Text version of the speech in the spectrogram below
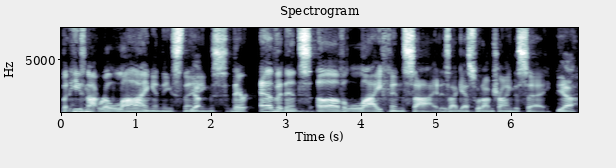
but he's not relying in these things. They're evidence of life inside, is I guess what I'm trying to say. Yeah.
